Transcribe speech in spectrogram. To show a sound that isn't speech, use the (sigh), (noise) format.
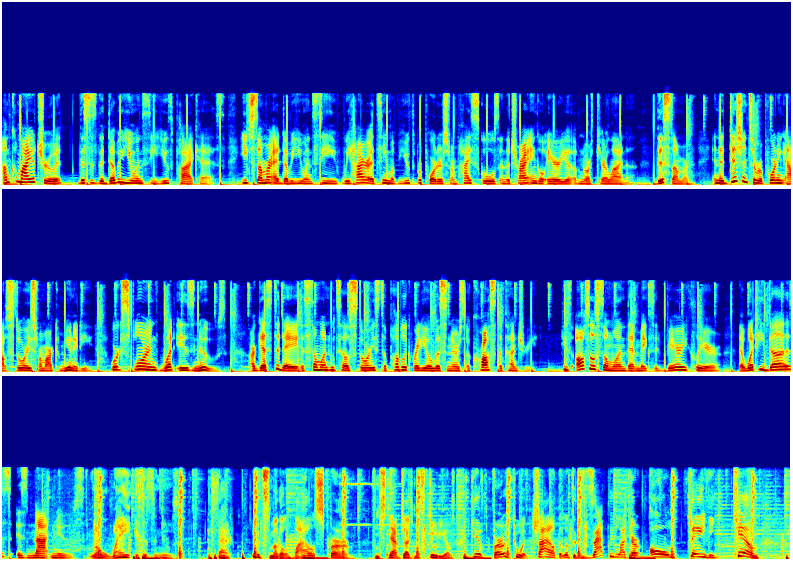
I'm Kamaya Truitt. This is the WUNC Youth Podcast. Each summer at WUNC, we hire a team of youth reporters from high schools in the Triangle area of North Carolina. This summer, in addition to reporting out stories from our community, we're exploring what is news. Our guest today is someone who tells stories to public radio listeners across the country. He's also someone that makes it very clear that what he does is not news. No way is this the news. In fact, you could smuggle a vial of sperm from Snap Judgment Studios, give birth to a child that looks exactly like her own Davy Kim,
